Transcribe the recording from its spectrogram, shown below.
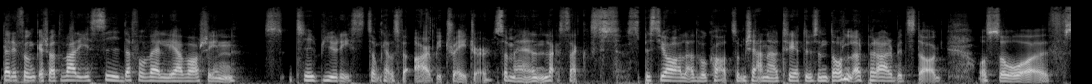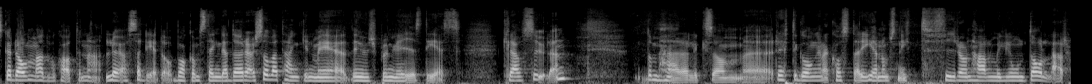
där det funkar så att varje sida får välja varsin typ jurist som kallas för arbitrator, som är en slags specialadvokat som tjänar 3000 dollar per arbetsdag. Och så ska de advokaterna lösa det då bakom stängda dörrar. Så var tanken med det ursprungliga ISDS-klausulen. De här liksom, eh, rättegångarna kostar i genomsnitt 4,5 miljon dollar.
